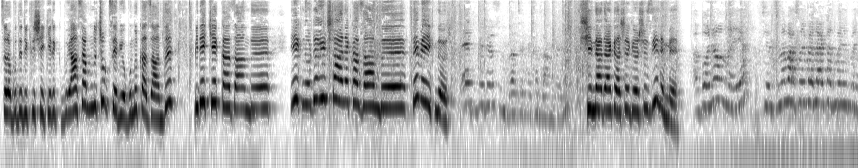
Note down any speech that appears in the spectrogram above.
Sonra bu düdüklü şekeri. Hasan bunu çok seviyor. Bunu kazandı. Bir de kek kazandı. İknur da 3 tane kazandı. Değil mi İknur? Evet görüyorsunuz zaten ne kazandığını. Şimdi hadi arkadaşlar görüşürüz diyelim mi? Abone olmayı, çizgine basmayı ve like atmayı unutmayın.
